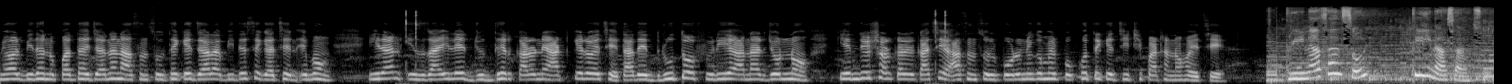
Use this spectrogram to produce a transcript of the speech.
মেয়র বিধান উপাধ্যায় জানান আসানসোল থেকে যারা বিদেশে গেছেন এবং ইরান ইসরায়েলের যুদ্ধের কারণে আটকে রয়েছে তাদের দ্রুত ফিরিয়ে আনার জন্য কেন্দ্রীয় সরকারের কাছে আসানসোল পৌর নিগমের পক্ষ থেকে চিঠি পাঠানো হয়েছে। Green Asansol clean Asansol.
